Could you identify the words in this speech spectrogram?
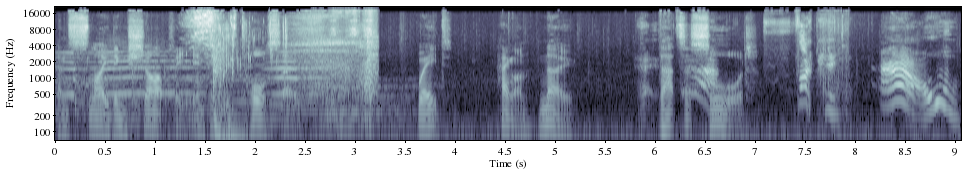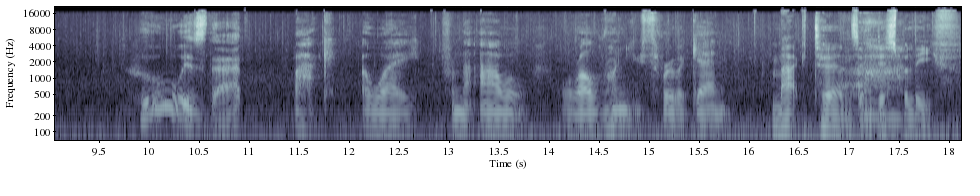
and sliding sharply into his torso. Wait, hang on, no. That's a sword. Fucking ow! Who is that? Back away from the owl, or I'll run you through again. Mac turns in disbelief.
